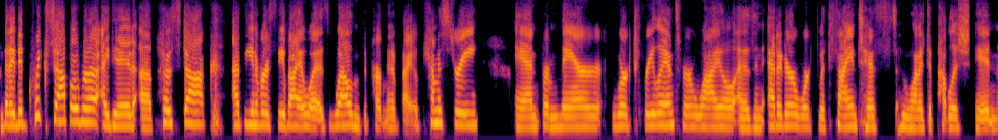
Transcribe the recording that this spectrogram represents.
But I did quick stopover. I did a postdoc at the University of Iowa as well in the Department of Biochemistry. And from there, worked freelance for a while as an editor, worked with scientists who wanted to publish in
